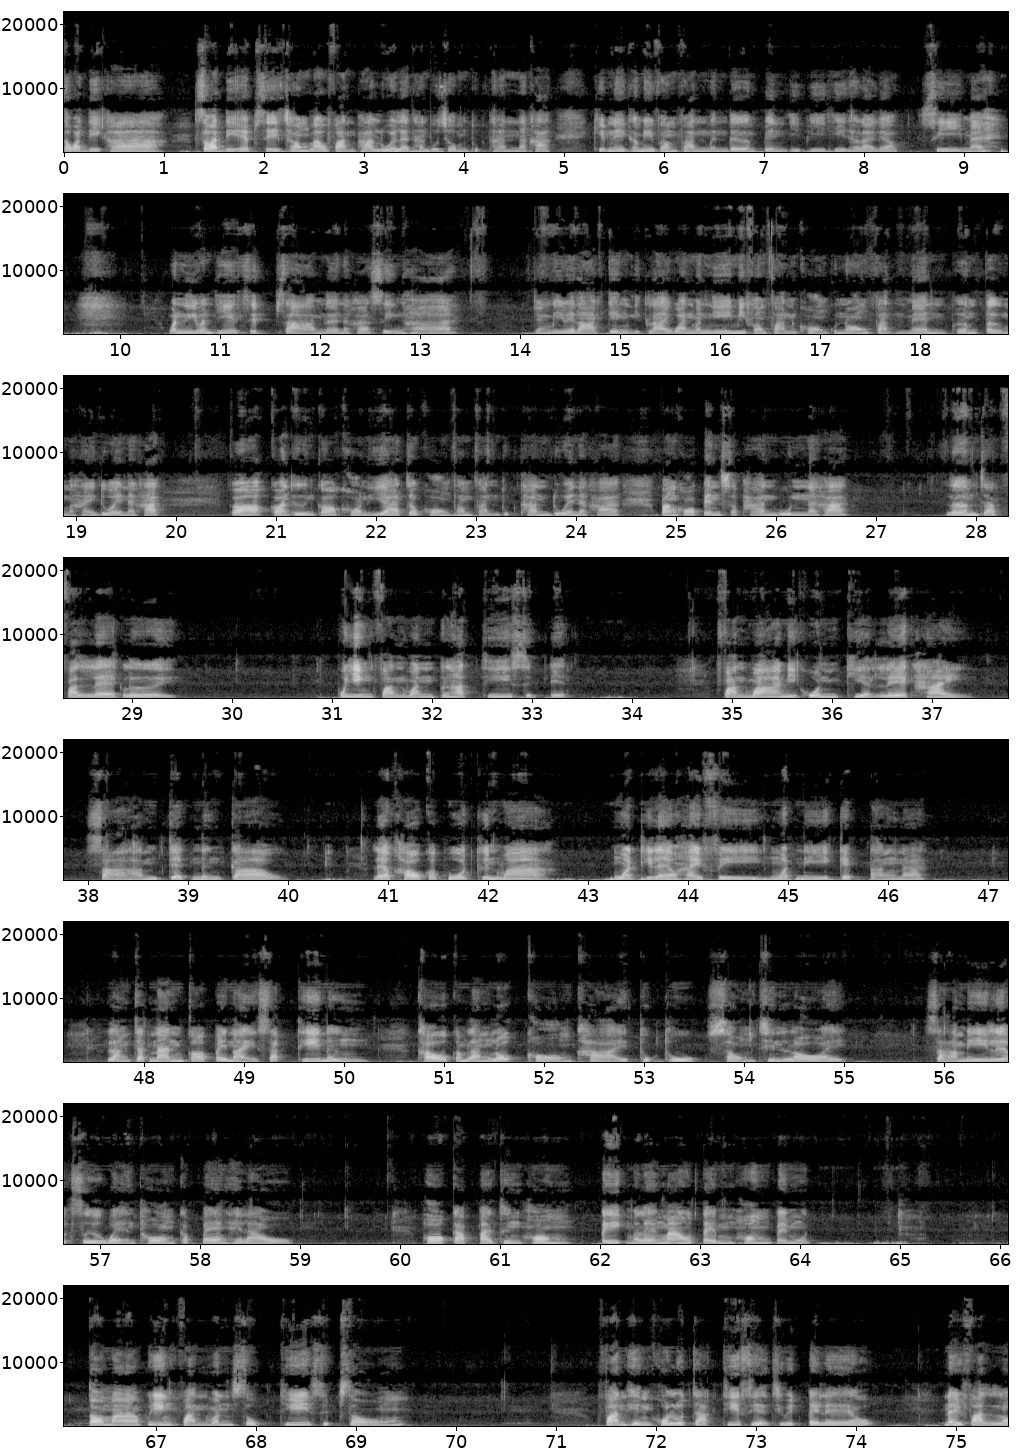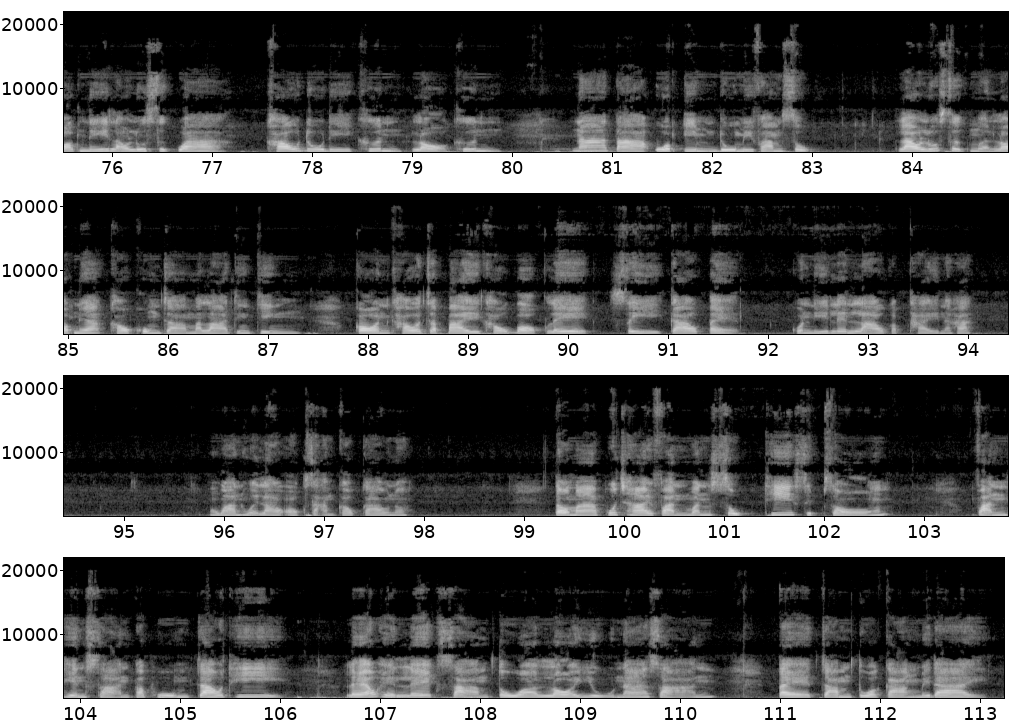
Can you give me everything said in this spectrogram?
สวัสดีค่ะ สวัสดี FC ช่องเล่าฝันพารวยและท่านผู้ชมทุกท่านนะคะ คลิปนี้ก็มีความฝันเหมือนเดิมเป็น EP ที่เท่าไหร่แล้ว4ไหมวันนี้วันที่ 13 แล้วนะคะ สิงหา ยังมีเวลาเก่งอีกหลายวันวันนี้มีความฝันของคุณน้องฝันแม่น เพิ่มเติมมาให้ด้วยนะคะ ก็ก่อนอื่นก็ขออนุญาตเจ้าของความฝันทุกท่านด้วยนะคะปังขอเป็นสะพานบุญนะคะ เริ่มจากฝันแรกเลย ผู้หญิงฝันวันพฤหัสที่ 11 ฝันว่ามีคนเขียนเลขให้ 3719 แล้วเขาก็พูดขึ้นว่า งวดที่แล้วให้ฟรี งวดนี้เก็บตังนะ หลังจากนั้นก็ไปไหนสักที่หนึ่ง เขากำลังโละของขายถูกๆสองชิ้นร้อย สามีเลือกซื้อแหวนทองกับแป้งให้เรา พอกลับไปถึงห้อง ปีกแมลงเม่าเต็มห้องไปหมด ต่อมาผู้หญิงฝันวันศุกร์ที่สิบองฝันเห็นคนรู้จักที่เสียชีวิตไปแล้ว ในฝันรอบนี้เรารู้สึกว่า เขาดูดีขึ้น หล่อขึ้น หน้าตาอวบอิ่มดูมีความสุข เรารู้สึกเหมือนรอบเนี้ย เขาคงจะมาลาจริง ๆ ก่อนเขาจะไปเขาบอกเลข 498 คนนี้เล่นลาวกับไทยนะคะ เมื่อวานหวยลาวออก 399 เนาะ ต่อมาผู้ชายฝันวันศุกร์ที่ 12 ฝันเห็นสารพระภูมิเจ้าที่ แล้วเห็นเลข 3 ตัวลอยอยู่หน้าศาลแต่จำตัวกลางไม่ได้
